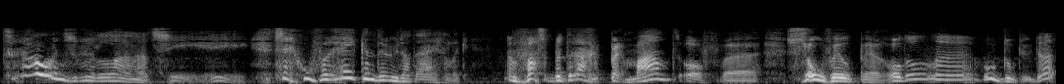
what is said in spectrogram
vertrouwensrelatie. Zeg, hoe verrekende u dat eigenlijk? Een vast bedrag per maand of eh, zoveel per roddel? eh, hoe doet u dat?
